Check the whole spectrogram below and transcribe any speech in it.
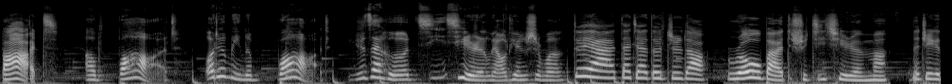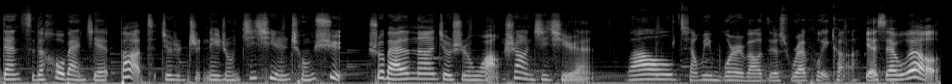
bot. A bot. What do you mean a bot？你是在和机器人聊天是吗？对啊，大家都知道 robot 是机器人嘛。那这个单词的后半截 bot 就是指那种机器人程序，说白了呢，就是网上机器人。Well, tell me more about this Replika. Yes, I will.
